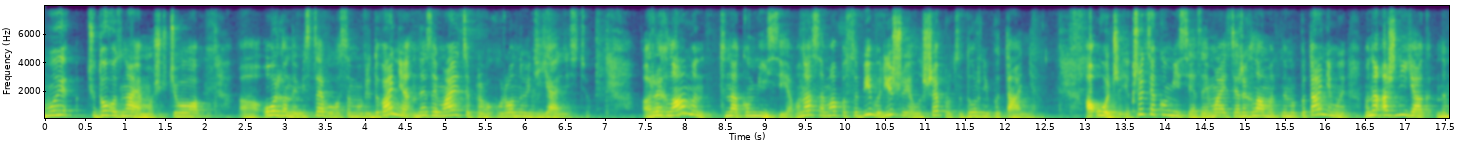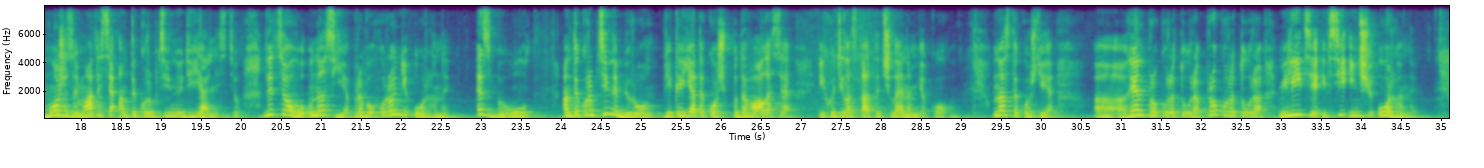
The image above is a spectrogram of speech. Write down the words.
ми чудово знаємо, що е, органи місцевого самоврядування не займаються правоохоронною діяльністю. Регламентна комісія вона сама по собі вирішує лише процедурні питання. А отже, якщо ця комісія займається регламентними питаннями, вона аж ніяк не може займатися антикорупційною діяльністю. Для цього у нас є правоохоронні органи, СБУ, антикорупційне бюро, в яке я також подавалася і хотіла стати членом якого. У нас також є е, Генпрокуратура, прокуратура, міліція і всі інші органи.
